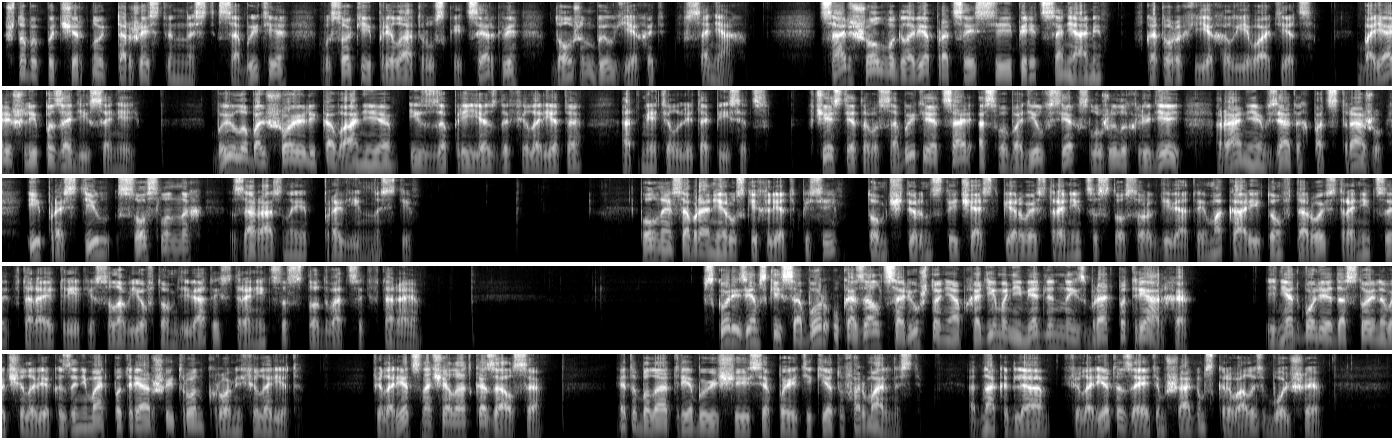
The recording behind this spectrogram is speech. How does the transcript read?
Чтобы подчеркнуть торжественность события, высокий прилад русской церкви должен был ехать в санях. Царь шел во главе процессии перед санями, в которых ехал его отец. Бояре шли позади саней. «Было большое ликование из-за приезда Филарета», — отметил летописец. В честь этого события царь освободил всех служилых людей, ранее взятых под стражу, и простил сосланных за разные провинности. Полное собрание русских летописей, том 14, часть 1, страница 149, Макарий, том 2, страницы 2-3, Соловьев, том 9, страница 122. Вскоре Земский собор указал царю, что необходимо немедленно избрать патриарха, и нет более достойного человека занимать патриарший трон, кроме Филарета. Филарет сначала отказался. Это была требующаяся по этикету формальность. Однако для Филарета за этим шагом скрывалось большее.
